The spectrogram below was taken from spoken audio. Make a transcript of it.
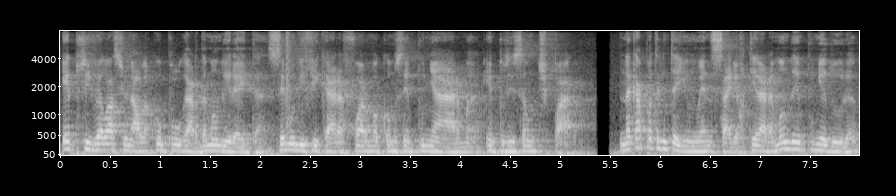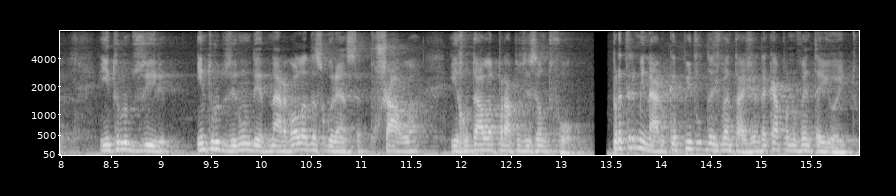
É possível acioná-la com o polegar da mão direita sem modificar a forma como se empunha a arma em posição de disparo. Na capa 31 é necessário retirar a mão da empunhadura, introduzir, introduzir um dedo na argola da segurança, puxá-la e rodá-la para a posição de fogo. Para terminar o capítulo das vantagens da capa 98,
